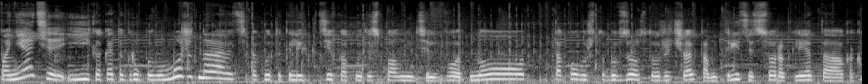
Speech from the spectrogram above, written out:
понятия, и какая-то группа ему может нравиться, какой-то коллектив, какой-то исполнитель, вот, но такого, чтобы взрослый уже человек, там, 30-40 лет, как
